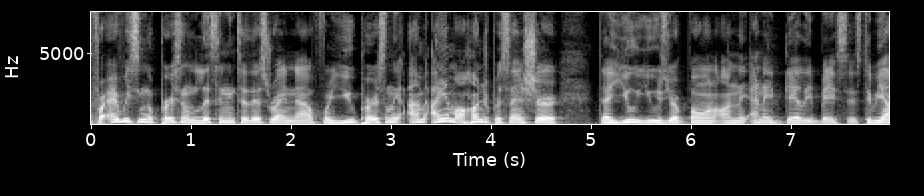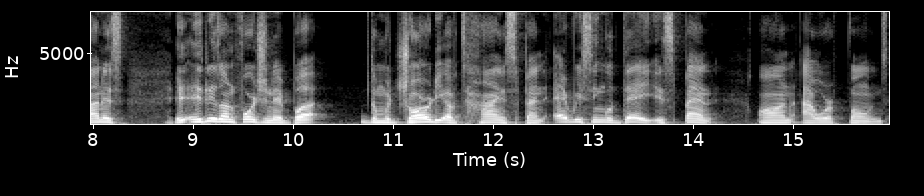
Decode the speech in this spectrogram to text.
for every single person listening to this right now, for you personally, I'm I am 100% sure that you use your phone on a, on a daily basis. To be honest, it, it is unfortunate, but the majority of time spent every single day is spent on our phones.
